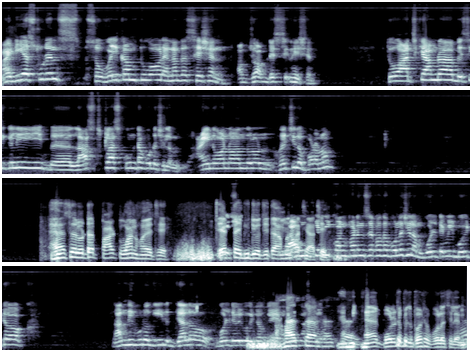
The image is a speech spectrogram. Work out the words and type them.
My dear students, so welcome to our another session of job destination. তো আজকে আমরা বেসিক্যালি লাস্ট ক্লাস কোনটা করেছিলাম আইন ওয়ান আন্দোলন হয়েছিল পড়ানো? হ্যাঁ স্যার ওটা পার্ট ওয়ান হয়েছে। একটাই ভিডিও যেটা আমার কাছে আছে। টেবিল কনফারেন্সের কথা বলেছিলাম গোল টেবিল বৈঠক। গান্ধী পুরো গিল গেল গোল টেবিল বৈঠকে। হ্যাঁ স্যার হ্যাঁ স্যার হ্যাঁ গোল্ড টেবিল বৈঠক বলেছিলেন। হ্যাঁ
